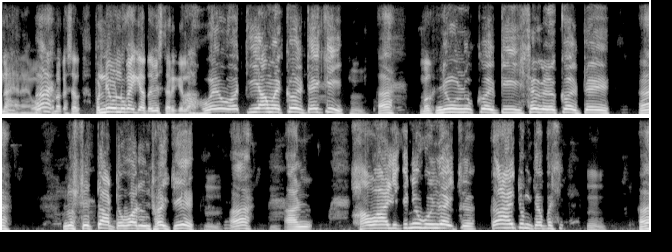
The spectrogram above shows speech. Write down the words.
नाही नाही हा? पुन्हा कशाला? पण निवडणूक आहे की आता वीस तारखेला? होय हो ती आम्हाला कळतंय की. हम्म. हा? मग? निवडणूक कळती सगळं कळतंय. हा? नुसते ताट वाढून ठेवायचे हम्म. हा? आणि हवा आली की निघून जायचं. काय आहे तुमच्यापाशी? हम्म. हा?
